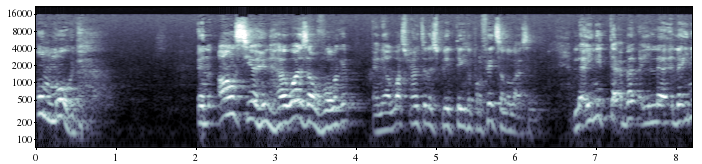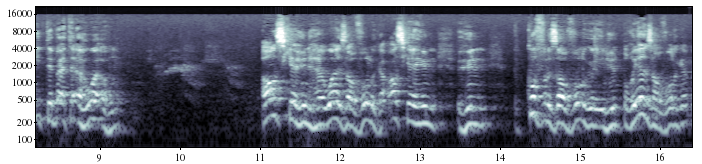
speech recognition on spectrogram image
Onmogelijk. En als je hun hawa zou volgen, en Allah subhanahu wa spreekt tegen de profeet sallallahu alaihi wasallam. Als jij hun hawa zou volgen, als jij hun, hun koffer zou volgen, in hun toyan zou volgen,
